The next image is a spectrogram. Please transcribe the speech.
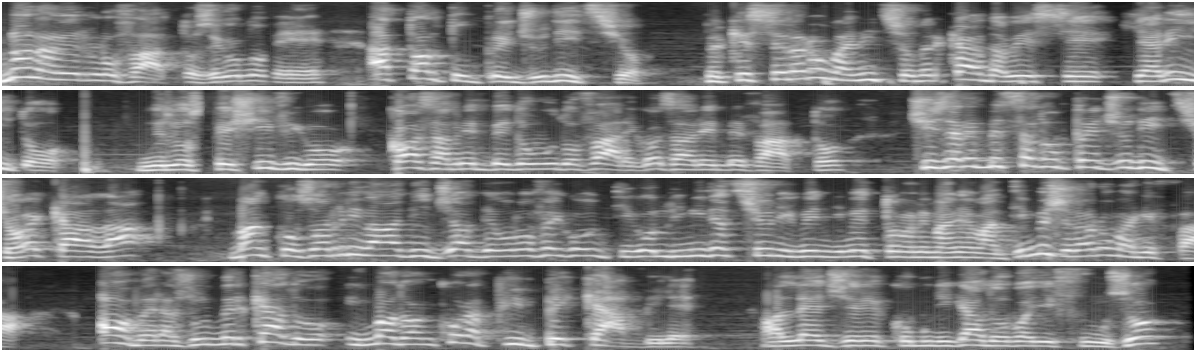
Non averlo fatto, secondo me, ha tolto un pregiudizio perché se la Roma a inizio mercato avesse chiarito nello specifico cosa avrebbe dovuto fare, cosa avrebbe fatto, ci sarebbe stato un pregiudizio, ecco là, manco sono arrivati, già devono fare i conti con limitazioni, quindi mettono le mani avanti. Invece la Roma che fa? Opera sul mercato in modo ancora più impeccabile a leggere il comunicato poi diffuso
